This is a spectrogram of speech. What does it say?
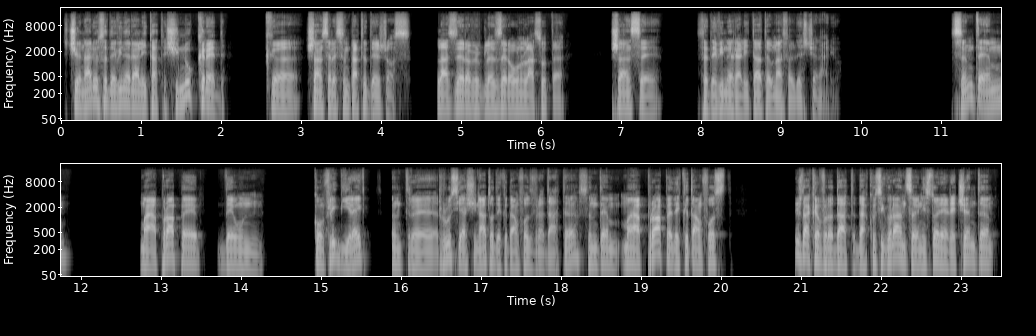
scenariu să devină realitate. Și nu cred că șansele sunt atât de jos. La 0,01% șanse să devină realitate un astfel de scenariu. Suntem mai aproape de un conflict direct între Rusia și NATO decât am fost vreodată. Suntem mai aproape decât am fost, nu știu dacă vreodată, dar cu siguranță în istoria recentă,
